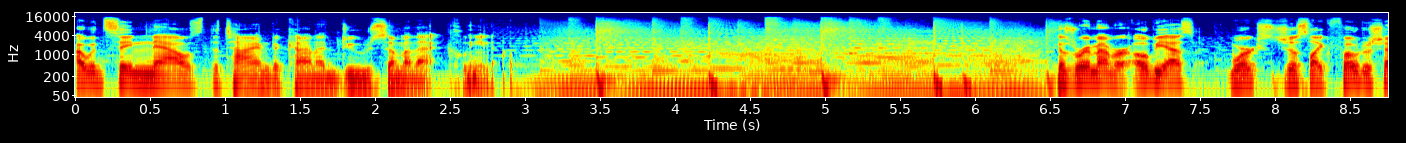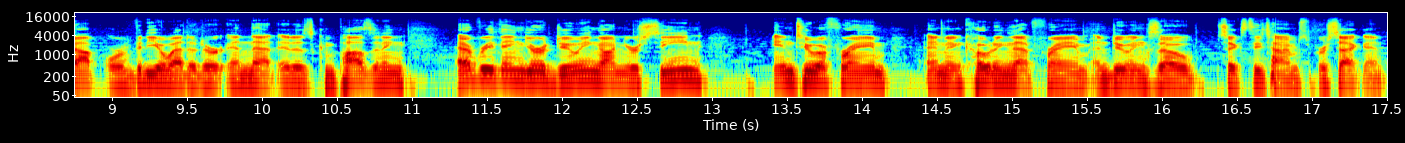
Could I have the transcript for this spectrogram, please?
I would say now's the time to kind of do some of that cleanup. Because remember, OBS works just like Photoshop or video editor in that it is compositing everything you're doing on your scene into a frame and encoding that frame and doing so 60 times per second.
